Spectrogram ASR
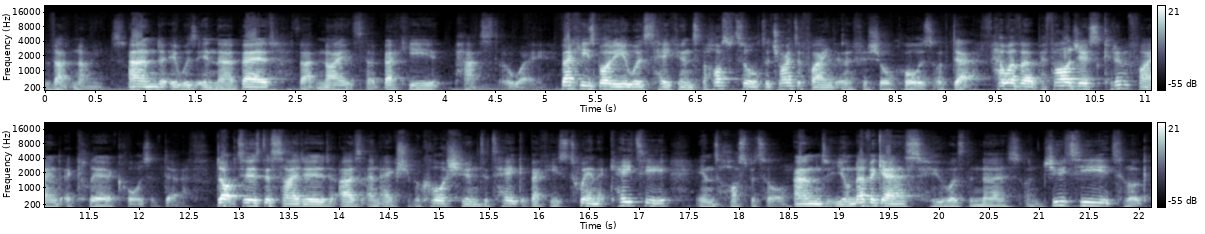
that night. And it was in their bed that night that Becky passed away. Becky's body was taken to the hospital to try to find an official cause of death. However, pathologists couldn't find a clear cause of death. Doctors decided, as an extra precaution, to take Becky's twin, Katie, into hospital. And you'll never guess who was the nurse on duty to look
